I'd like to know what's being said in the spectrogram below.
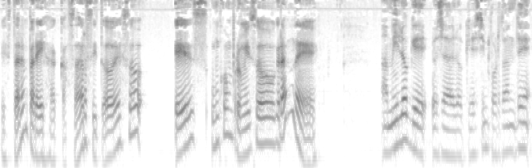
estar en pareja, casarse y todo eso es un compromiso grande. A mí lo que, o sea, lo que es importante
